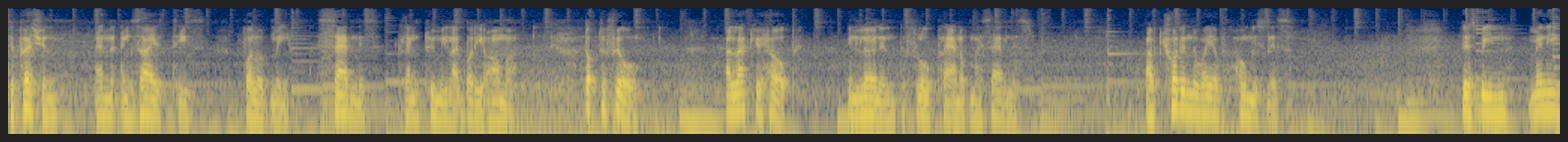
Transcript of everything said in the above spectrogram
Depression and anxieties followed me. Sadness clung to me like body armor. Dr. Phil, I like your help in learning the floor plan of my sadness. I've trodden the way of homelessness. There's been many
